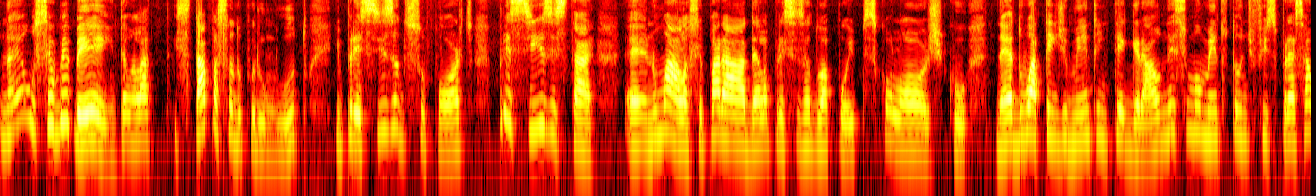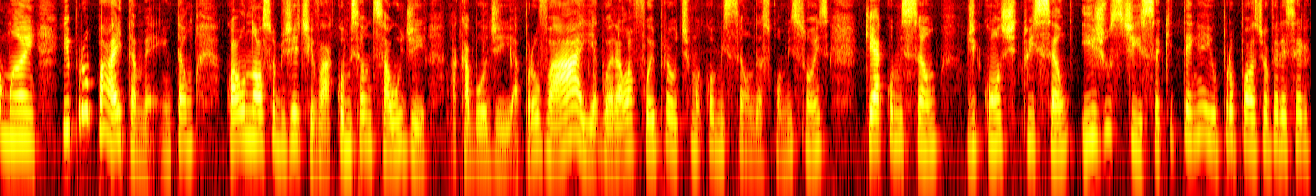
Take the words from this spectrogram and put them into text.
né, o seu bebê. Então ela está passando por um luto e precisa do suporte, precisa estar é, numa ala separada, ela precisa do apoio psicológico, né, do atendimento integral nesse momento tão difícil para essa mãe e para o pai também. Então, qual o nosso objetivo? A Comissão de Saúde acabou de aprovar e agora ela foi para a última comissão das comissões, que é a Comissão de Constituição e Justiça, que tem aí o propósito de oferecer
